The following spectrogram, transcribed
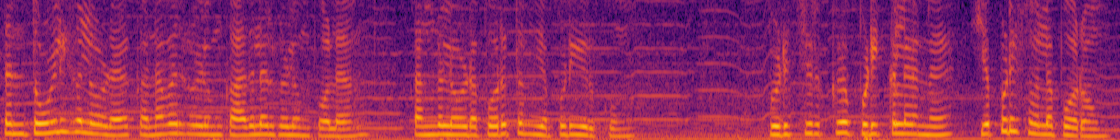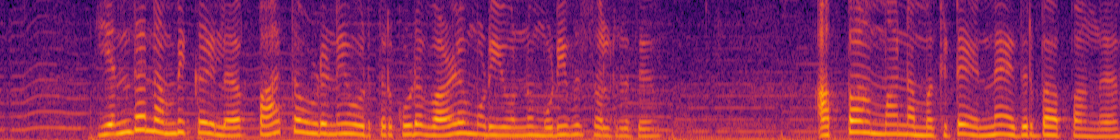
தன் தோழிகளோட கணவர்களும் காதலர்களும் போல தங்களோட பொருத்தம் எப்படி இருக்கும்? பிடிச்சிருக்கு பிடிக்கலன்னு எப்படி சொல்ல போகிறோம் எந்த நம்பிக்கையில் பார்த்த உடனே ஒருத்தர் கூட வாழ முடியும்னு முடிவு சொல்கிறது அப்பா அம்மா நம்மக்கிட்ட என்ன எதிர்பார்ப்பாங்க?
